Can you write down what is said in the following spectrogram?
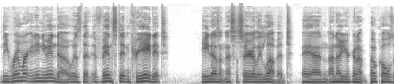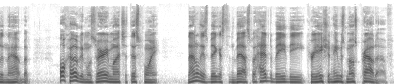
the rumor and innuendo is that if Vince didn't create it, he doesn't necessarily love it. And I know you're going to poke holes in that, but Hulk Hogan was very much at this point, not only his biggest and best, but had to be the creation he was most proud of.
